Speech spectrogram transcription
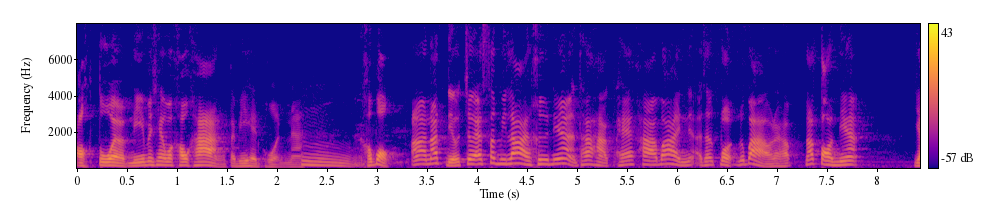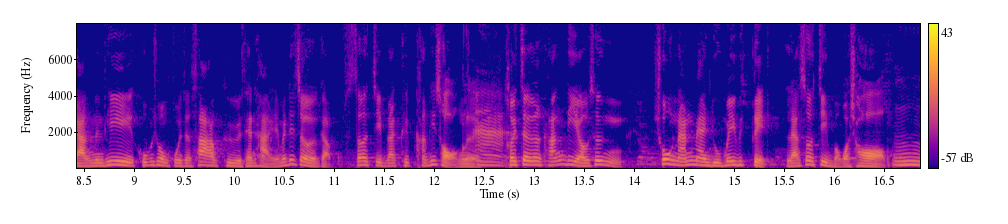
ออกตัวแบบนี้ไม่ใช่ว่าเข้าข้างแต่มีเหตุผลนะ อืม เขาบอกอ่านัดเดี๋ยวเจอแอสตันวิลล่าคืนเนี้ยถ้าหากแพ้คาบ้านเนี่ยอาจจะปลดหรือเปล่านะครับ ณ ตอนเนี้ยอย่างหนึ่งที่คุณผู้ชมควรจะทราบคือเทนหายยังไม่ได้เจอกับเซอร์จิมแรดคลิปครั้งที่ 2 เลย อ่า เคยเจอกันครั้งเดียว ซึ่งช่วงนั้นแมนยูไม่วิกฤต แล้วเซอร์จิมบอกว่าชอบ อืม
